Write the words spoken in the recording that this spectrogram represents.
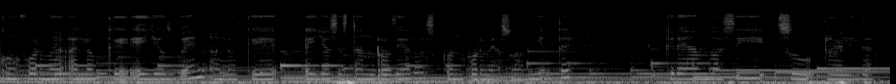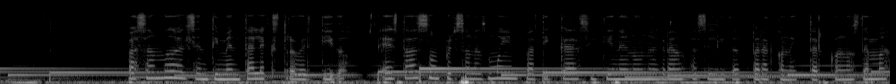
conforme a lo que ellos ven, a lo que ellos están rodeados conforme a su ambiente creando así su realidad. Pasando al sentimental extrovertido. Estas son personas muy empáticas y tienen una gran facilidad para conectar con los demás,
